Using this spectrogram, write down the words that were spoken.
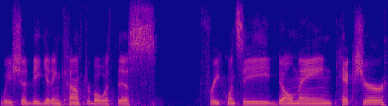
we should be getting comfortable with this frequency domain picture.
